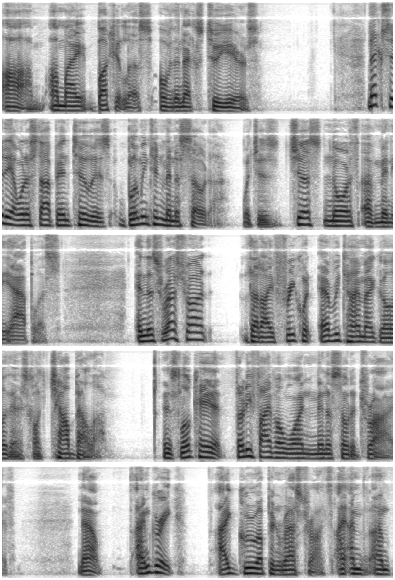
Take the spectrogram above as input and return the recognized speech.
um, on my bucket list over the next two years. Next city I want to stop into is Bloomington, Minnesota, which is just north of Minneapolis. And this restaurant that I frequent every time I go there is called Ciao Bella. And it's located at 3501 Minnesota Drive. Now, I'm Greek. I grew up in restaurants. I, am I'm, I'm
